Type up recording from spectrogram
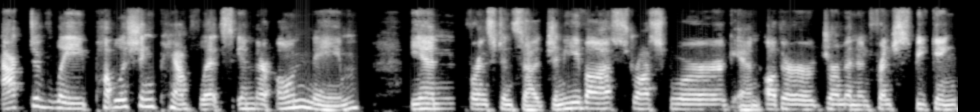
actively publishing pamphlets in their own name in, for instance, uh, Geneva, Strasbourg, and other German and French speaking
